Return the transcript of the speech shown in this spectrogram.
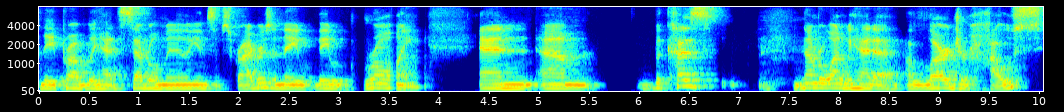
they probably had several million subscribers, and they they were growing. And um, because number one, we had a, a larger house.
